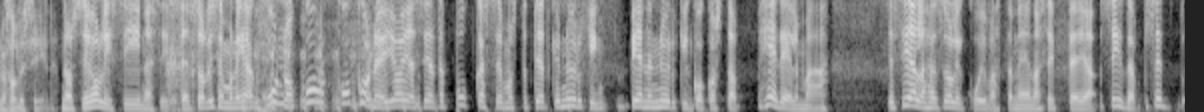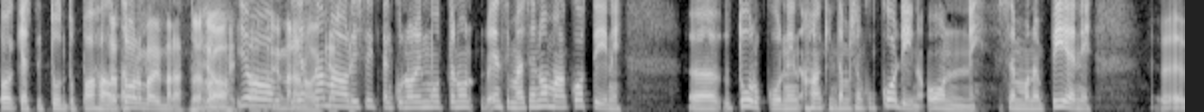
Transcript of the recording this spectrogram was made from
No se oli siinä. No se oli siinä sitten. Se oli semmoinen ihan kunnon kor- kokonen jo ja sieltä pukkas semmoista, tiedätkö, nyrkin, pienen nyrkin kokosta hedelmää. Ja siellähän se oli kuivahtaneena sitten ja siitä se oikeasti tuntui No pahalta. tuon mä ymmärrän, toi Joo. harmittaa. Joo, Ymmärrän ja sama oikeasti. oli sitten, kun olin muuttanut ensimmäiseen omaan kotiini ö, Turkuun, niin hankin tämmöisen kuin Kodin onni. Semmoinen pieni, ö,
